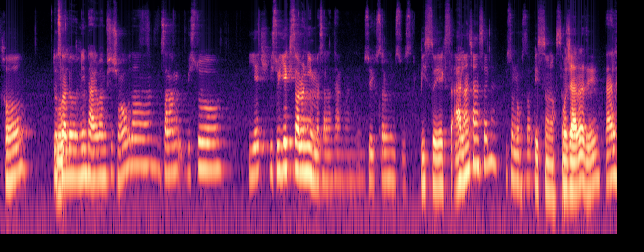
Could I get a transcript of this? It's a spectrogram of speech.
خب. دو سال و نیم تقریبا پیش شما بودم. مثلا 21 21 سال و نیم مثلا تقریبا. 21 سال و نیم 21 سال. الان چند ساله؟ 29 سال. 29 سال. مجردی؟ بله.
